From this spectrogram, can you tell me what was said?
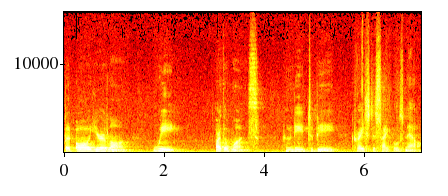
but all year long. We are the ones who need to be Christ's disciples now.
